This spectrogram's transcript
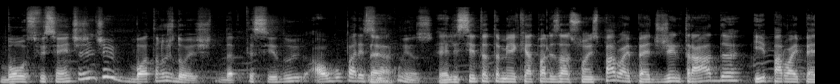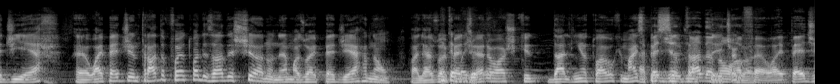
boa o suficiente, a gente bota nos dois. Deve ter sido algo parecido É. com isso. Ele cita também aqui atualizações para o iPad de entrada e para o iPad Air. É, o iPad de entrada foi atualizado este ano, né? Mas o iPad Air não. Aliás, o Então, iPad eu- Air eu acho que da linha atual é o que mais iPad de entrada um não, agora. Rafael. iPad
